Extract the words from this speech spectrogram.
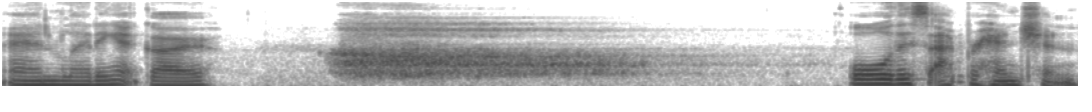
and letting it go. All this apprehension,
